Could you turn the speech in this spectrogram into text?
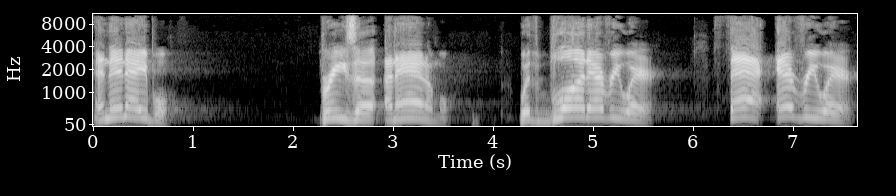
And then Abel brings a, an animal with blood everywhere, fat everywhere.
